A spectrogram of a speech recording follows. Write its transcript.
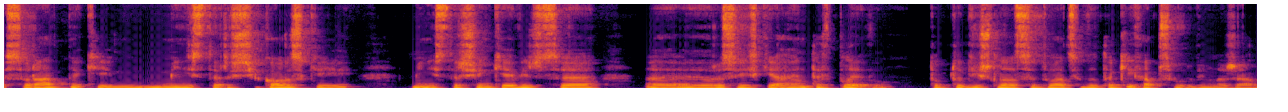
соратники, міністр Сікорський, міністр Сінкевич це російські агенти впливу. Тобто дійшла ситуація до таких абсурдів, на жаль.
